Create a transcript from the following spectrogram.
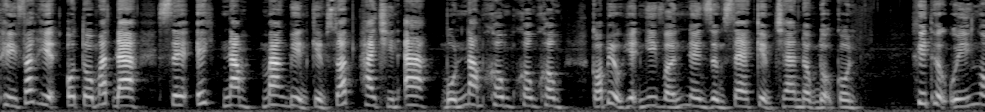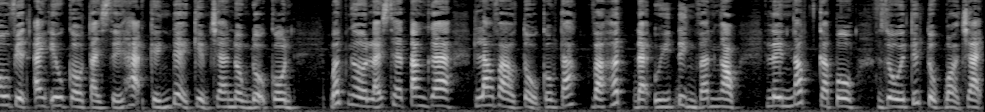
thì phát hiện ô tô Mazda CX-5 mang biển kiểm soát 29A45000 có biểu hiện nghi vấn nên dừng xe kiểm tra nồng độ cồn. Khi Thượng úy Ngô Việt Anh yêu cầu tài xế hạ kính để kiểm tra nồng độ cồn, bất ngờ lái xe tăng ga, lao vào tổ công tác và hất đại úy Đình Văn Ngọc lên nắp capo rồi tiếp tục bỏ chạy.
